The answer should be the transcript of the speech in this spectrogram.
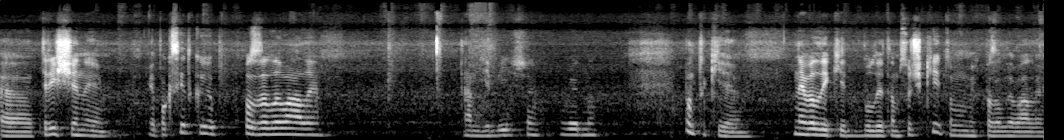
Е, Тріщини епоксидкою позаливали. Там є більше видно. Ну, такі невеликі були там сучки, тому ми їх позаливали.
